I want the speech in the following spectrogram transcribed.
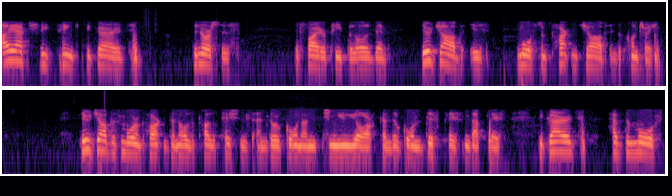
I actually think the guards, the nurses, the fire people, all of them, their job is the most important job in the country. Their job is more important than all the politicians, and they're going on to New York and they're going this place and that place. The guards have the most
